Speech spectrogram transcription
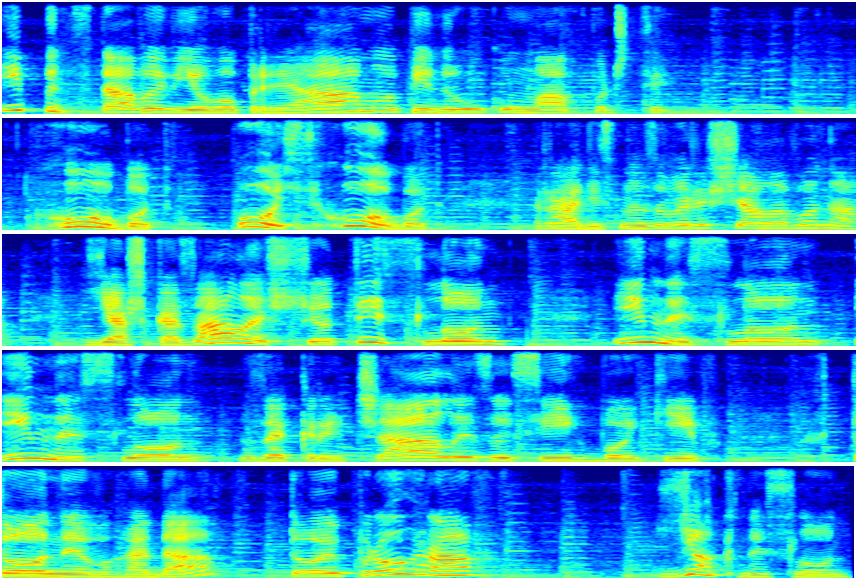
і підставив його прямо під руку мавпочці. Хобот, ось хобот, радісно заверещала вона. Я ж казала, що ти слон. І не слон, і не слон, закричали з усіх боків. Хто не вгадав, той програв. Як не слон?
